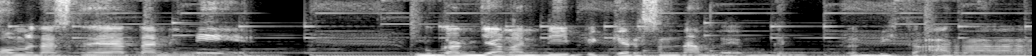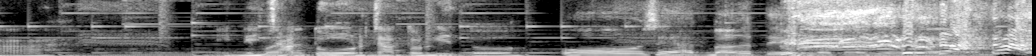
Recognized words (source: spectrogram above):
komunitas kesehatan ini bukan jangan dipikir senam ya, mungkin lebih ke arah ini Gimana catur, catur gitu. Oh, sehat banget ya kelihatannya.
